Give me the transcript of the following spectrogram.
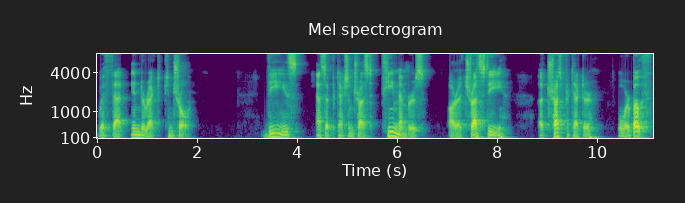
with that indirect control. These asset protection trust team members are a trustee, a trust protector, or both.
